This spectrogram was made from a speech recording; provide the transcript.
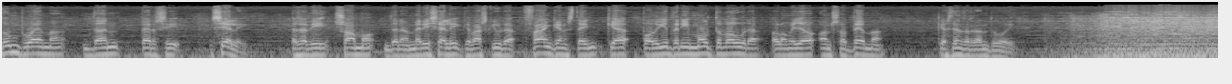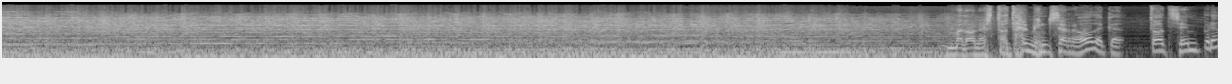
d'un poema d'en Percy Shelley, és a dir, Somo, de la Mary Shelley, que va escriure Frankenstein, que podria tenir molt a veure, a lo millor, en el tema que estem tractant avui. me dones totalment la raó de que tot sempre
